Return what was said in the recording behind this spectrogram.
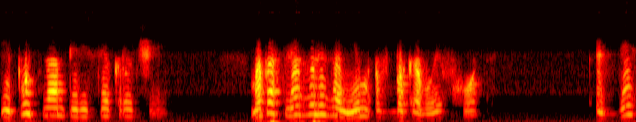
и путь нам пересек ручей. Мы последовали за ним в боковой вход. Здесь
